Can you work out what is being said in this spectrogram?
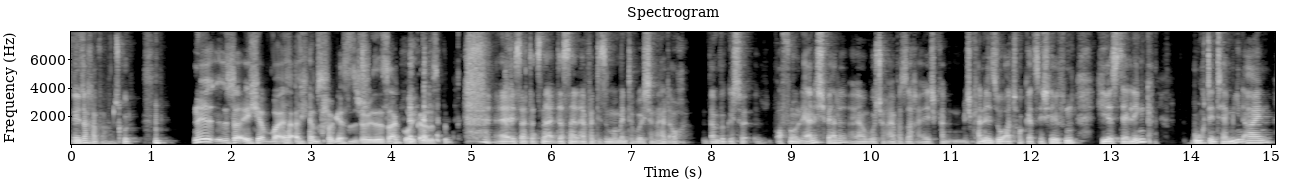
Nee, sag einfach, ist gut. Nee, ich habe es vergessen schon wieder. Sag ruhig, alles gut. Äh, ich sag, das sind, halt, das sind halt einfach diese Momente, wo ich dann halt auch dann wirklich so offen und ehrlich werde, ja, wo ich auch einfach sage, ey, ich kann, ich kann dir so ad hoc jetzt nicht helfen. Hier ist der Link, buch den Termin ein,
